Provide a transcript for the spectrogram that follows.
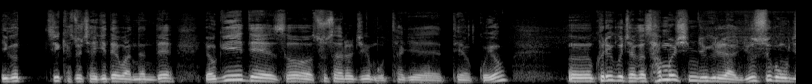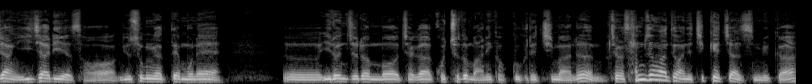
이것이 계속 제기돼 왔는데 여기에 대해서 수사를 지금 못하게 되었고요. 어, 그리고 제가 3월 16일 날 뉴스공장 이 자리에서 뉴스공장 때문에 어, 이런저런 뭐 제가 고초도 많이 겪고 그랬지만은 제가 삼성한테 완전 찍혔지 않습니까?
